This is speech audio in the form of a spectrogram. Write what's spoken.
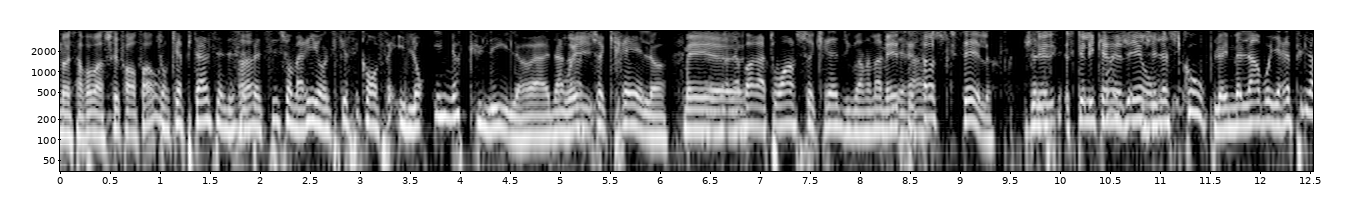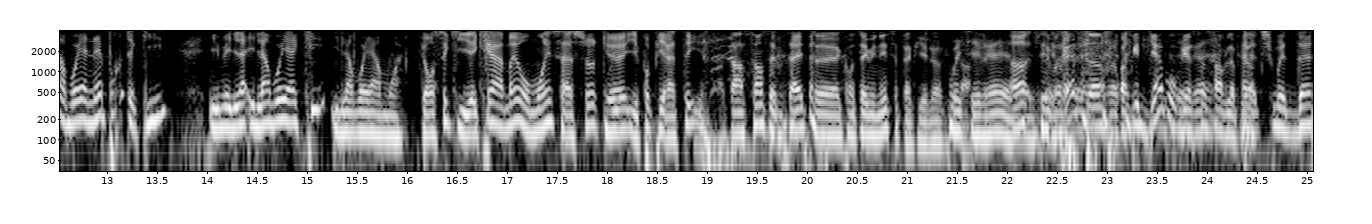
Non, ça n'a pas marché fort fort. Son capital, c'est de sympathie. Son mari, ils ont dit, qu'est-ce qu'on fait? Ils l'ont inoculé, là, dans Oui. le secret, là. Mais, Dans euh, le laboratoire secret du gouvernement Mais fédéral. c'est sans succès, là. Je Est-ce le- que, est-ce que les Moi, Canadiens j'ai- J'ai ont... le scoop, là. Il me. Il aurait pu l'envoyer à n'importe qui. Il il l'a envoyé à qui? Il l'a envoyé à moi. Puis on sait qu'il écrit à main, au moins, ça assure qu'il n'est pas piraté. Attention, c'est peut-être euh, contaminé, ce papier-là. Richard. vrai. Ah, c'est C'est vrai, ça. J'ai pas pris de gants pour ouvrir C'est ça, vrai. cette enveloppe-là. Euh, tu mets dedans.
